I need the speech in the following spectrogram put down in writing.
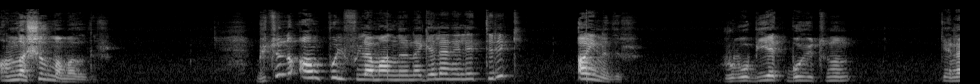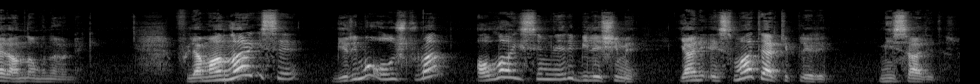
anlaşılmamalıdır. Bütün ampul flamanlarına gelen elektrik aynıdır. Rububiyet boyutunun genel anlamına örnek. Flamanlar ise birimi oluşturan Allah isimleri bileşimi yani esma terkipleri misalidir.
